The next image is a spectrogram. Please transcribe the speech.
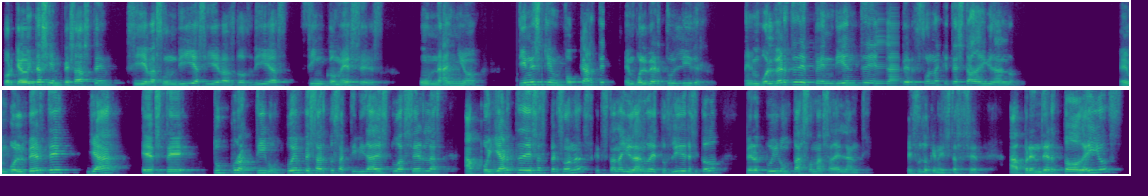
Porque ahorita si empezaste, si llevas un día, si llevas dos días, cinco meses, un año, tienes que enfocarte en volverte un líder, en volverte dependiente de la persona que te ha estado ayudando, en volverte ya este, tú proactivo, tú empezar tus actividades, tú hacerlas, apoyarte de esas personas que te están ayudando, de tus líderes y todo, pero tú ir un paso más adelante. Eso es lo que necesitas hacer. Aprender todo de ellos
